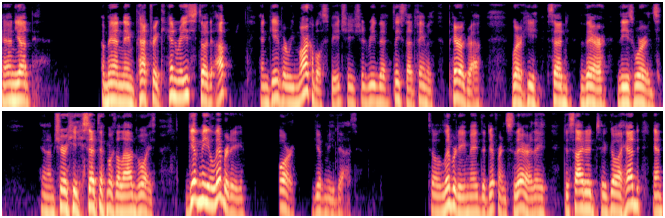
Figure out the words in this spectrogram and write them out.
And yet a man named Patrick Henry stood up and gave a remarkable speech. You should read the, at least that famous paragraph where he said there these words. And I'm sure he said them with a loud voice. Give me liberty or give me death. So liberty made the difference there. They decided to go ahead and,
